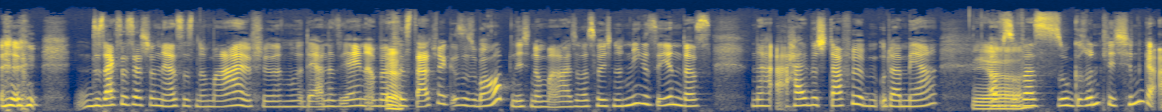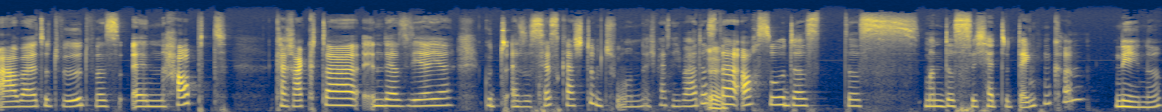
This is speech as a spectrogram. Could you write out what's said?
du sagst es ja schon, ja, es ist normal für moderne Serien, aber Ja. für Star Trek ist es überhaupt nicht normal. Sowas habe ich noch nie gesehen, dass eine halbe Staffel oder mehr Ja. auf sowas so gründlich hingearbeitet wird, was ein Hauptcharakter in der Serie, gut, also Seska stimmt schon. Ich weiß nicht, war das Ja. da auch so, dass, dass man das sich hätte denken können? Nee, ne?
